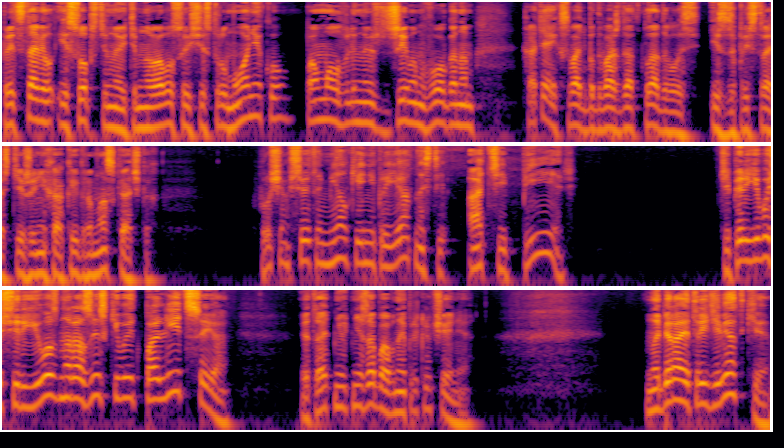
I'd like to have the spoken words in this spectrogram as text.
представил и собственную темноволосую сестру Монику, помолвленную с Джимом Воганом, хотя их свадьба дважды откладывалась из-за пристрастия жениха к играм на скачках. Впрочем, все это мелкие неприятности. А теперь... Теперь его серьезно разыскивает полиция. Это отнюдь не забавное приключение. Набирая три девятки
